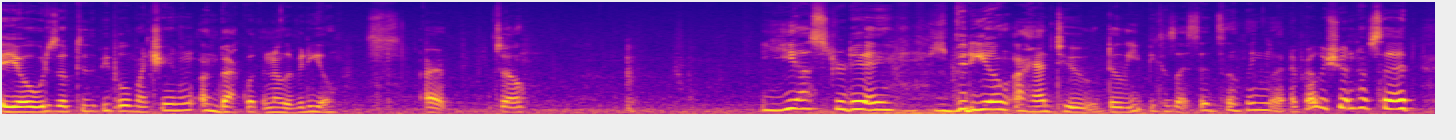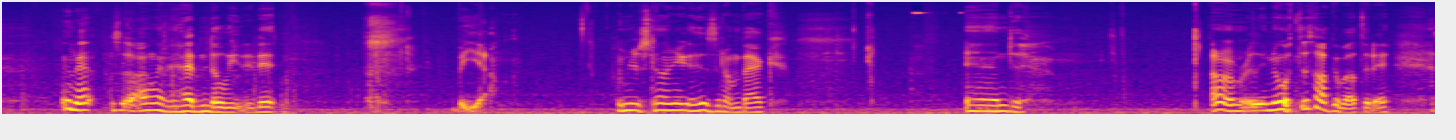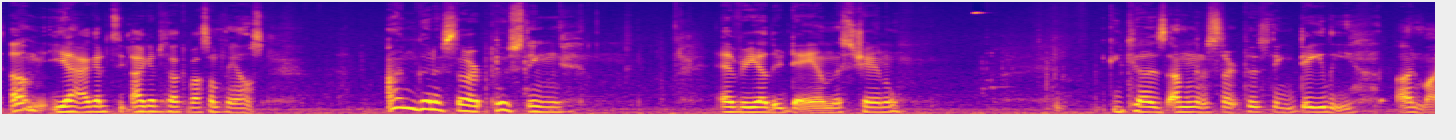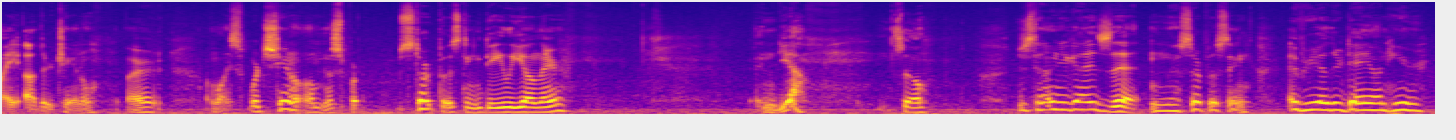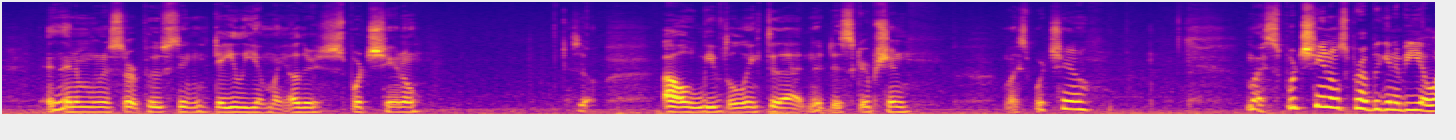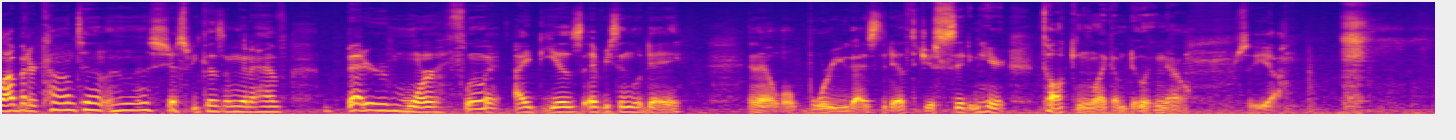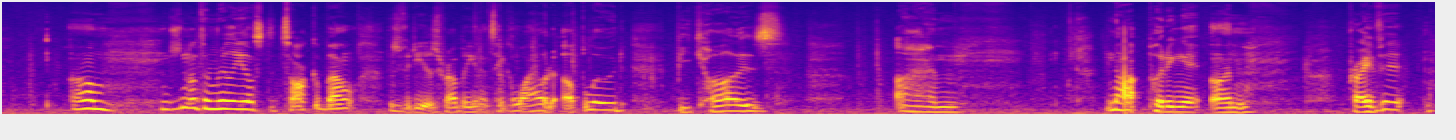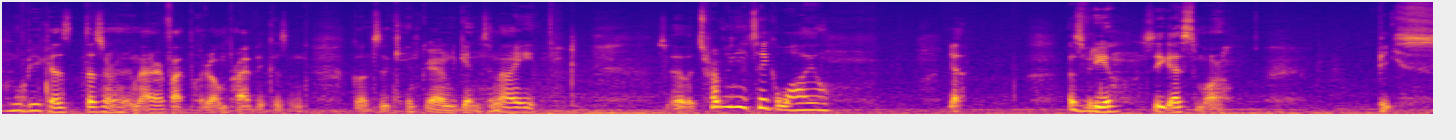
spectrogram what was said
Hey yo, what is up to the people of my channel? I'm back with another video. Alright, so yesterday's video I had to delete because I said something that I probably shouldn't have said in it, so I went ahead and deleted it. But yeah, I'm just telling you guys that I'm back, and I don't really know what to talk about today. Um, yeah, I gotta t- I gotta talk about something else. I'm gonna start posting every other day on this channel because I'm gonna start posting daily on my other channel. Alright, on my sports channel, I'm gonna sp- start posting daily on there. And yeah, so just telling you guys that I'm gonna start posting every other day on here, and then I'm gonna start posting daily on my other sports channel. So I'll leave the link to that in the description. My sports channel. My sports channel is probably gonna be a lot better content than this, just because I'm gonna have better, more fluent ideas every single day and I won't bore you guys to death just sitting here talking like I'm doing now. So yeah. Um, there's nothing really else to talk about. This video is probably gonna take a while to upload because I'm not putting it on private because it doesn't really matter if I put it on private because I'm going to the campground again tonight. So it's probably gonna take a while yeah, that's video. See you guys tomorrow. Peace.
